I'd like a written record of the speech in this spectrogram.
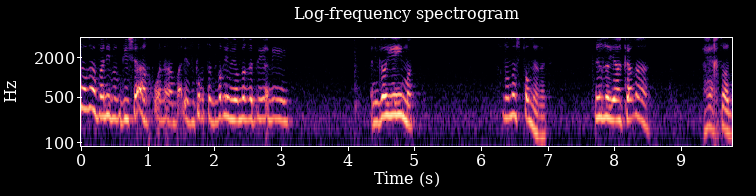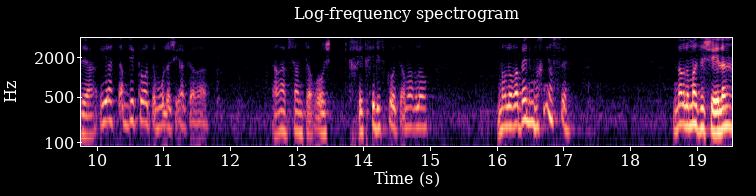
לו, הרב, אני בפגישה האחרונה, בא לסגור את הדברים, היא אומרת לי, אני... אני לא אהיה אימא. לא, מה זאת אומרת? אומר לו, היא הכרה. איך אתה יודע? היא עשתה בדיקות, אמרו לה שהיא הכרה. הרב שם את הראש, ככה התחיל לבכות, אמר לו, אמר לו, רבנו, מה אני עושה? אמר לו, מה זה שאלה?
